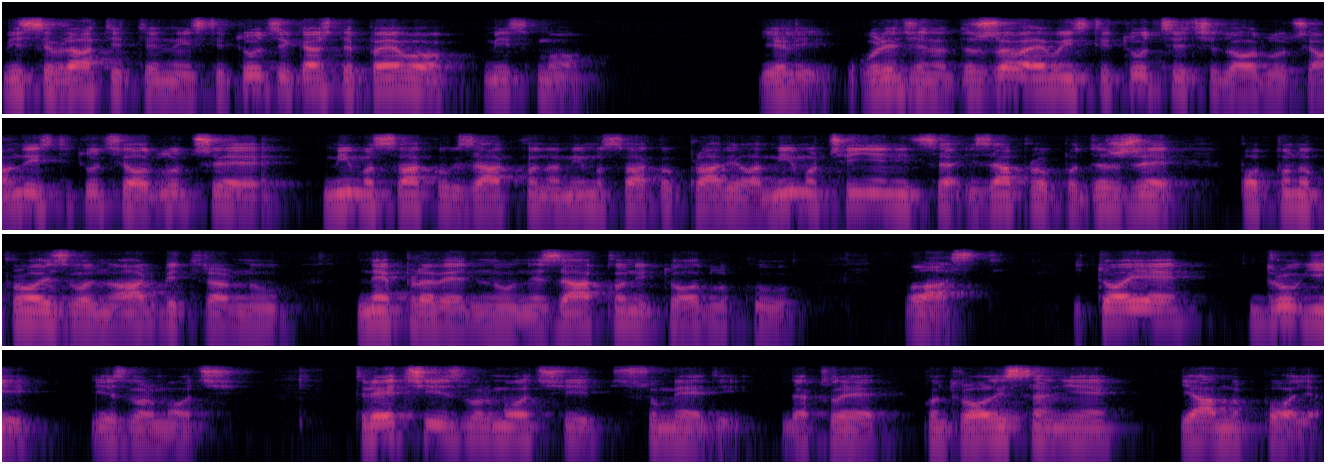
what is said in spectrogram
vi se vratite na instituciju i kažete pa evo, mi smo jeli, uređena država, evo institucije će da odluče. Onda institucije odluče mimo svakog zakona, mimo svakog pravila, mimo činjenica i zapravo podrže potpuno proizvoljnu, arbitrarnu, nepravednu, nezakonitu odluku vlasti. I to je drugi izvor moći. Treći izvor moći su mediji, dakle kontrolisanje javnog polja.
